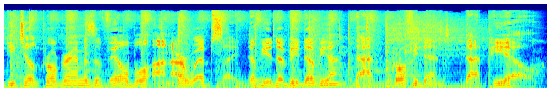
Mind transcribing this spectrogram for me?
Detailed program is available on our website www.profident.pl.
